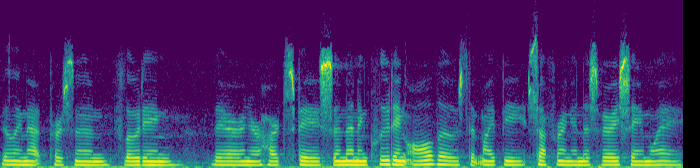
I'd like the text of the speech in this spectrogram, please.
feeling that person floating there in your heart space, and then including all those that might be suffering in this very same way,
